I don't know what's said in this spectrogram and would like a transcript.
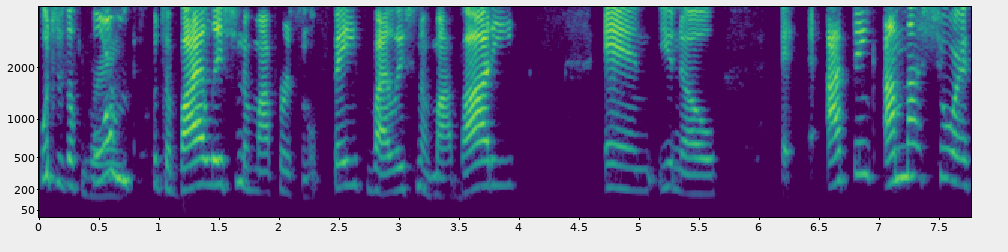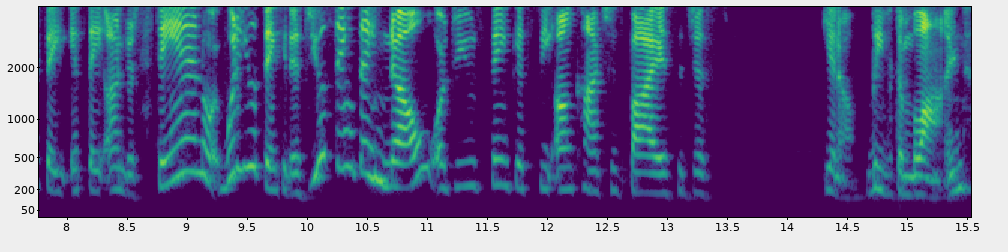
which is a form right. which is a violation of my personal space violation of my body and you know eh, I think I'm not sure if they if they understand or what do you think it is? Do you think they know or do you think it's the unconscious bias that just you know leaves them blind?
